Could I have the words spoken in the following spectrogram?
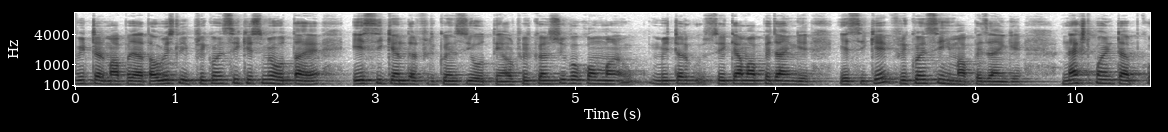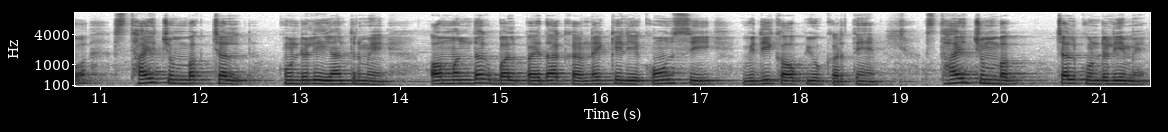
मीटर मापा जाता है। ओबियसली फ्रीक्वेंसी किसमें होता है? एसी के अंदर फ्रीक्वेंसी होते हैं और फ्रीक्वेंसी को कौन मीटर से क्या मापे जाएँगे? एसी के फ्रीक्वेंसी ही मापे जाएँगे। नेक्स्ट पॉइंट है आपको, स्थायी चुंबक चल कुंडली यंत्र में अवमंदक बल पैदा करने के लिए कौन सी विधि का उपयोग करते हैं? स्थायी चुंबक चल कुंडली में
